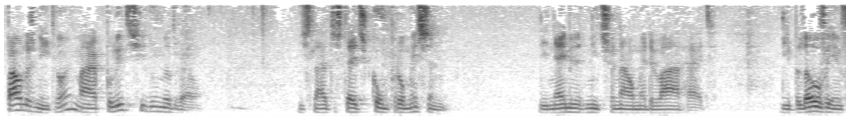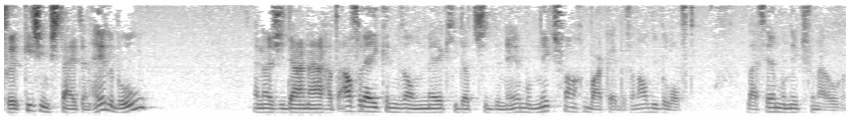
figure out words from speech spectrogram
Paulus niet hoor, maar politici doen dat wel. Die sluiten steeds compromissen. Die nemen het niet zo nauw met de waarheid. Die beloven in verkiezingstijd een heleboel. En als je daarna gaat afrekenen, dan merk je dat ze er helemaal niks van gebakken hebben, van al die beloften. Blijft helemaal niks van over.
